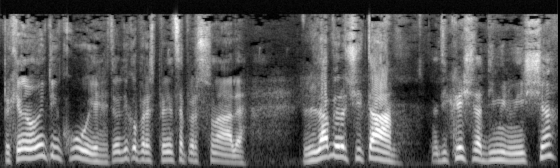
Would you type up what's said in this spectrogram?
Perché nel momento in cui, te lo dico per esperienza personale, la velocità di crescita diminuisce,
